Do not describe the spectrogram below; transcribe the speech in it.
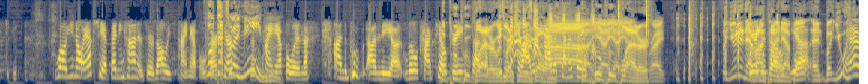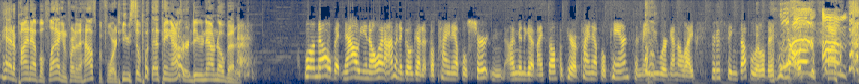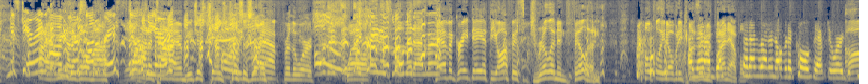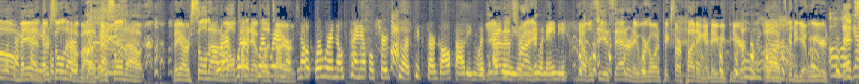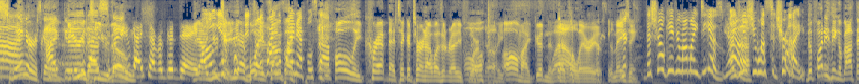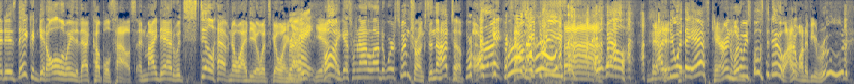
Well, you know, actually at Benihana's, there's always pineapples. Well, that's there? what I There's mean. pineapple in the on the poop on the uh, little cocktail The poo-poo drinks. platter the was where she was platters and all going. that kind of. The poo-poo yeah, yeah, yeah. platter. Right. So you didn't have There on pineapple, yeah. and but you have had a pineapple flag in front of the house before. Do you still put that thing out, or do you now know better? Well, no, but now you know what? I'm going to go get a, a pineapple shirt, and I'm going to get myself a pair of pineapple pants, and maybe we're going to like spruce things up a little bit. Who knows? Um, Miss Karen, All right, we um, your go, son Mom. Chris We're still out of here. time. You just changed Holy Chris's crap. life for the worst. oh, this is Well- the greatest moment ever. Have a great day at the office, drilling and filling. Hopefully, nobody comes then in I'm with just- pineapple. Then I'm running over to Kohl's afterward to see what Oh kind of man, pineapple they're sold out, shirts Mom. they They're sold out. They are sold out We're- of all we're- pineapple we're wearing attires. the- no, we're wearing those pineapple shirts to our Pixar golf outing with Yeah, Everly that's right. and you and Amy. Yeah, we'll see you Saturday. We're going Pixar putting at Navy Pier. Oh my oh, God. it's going to get weird. Oh my that god! swinger's gonna I guarantee you, though. You guys have a good day. Yeah, Oh, you yeah. too. Yeah, Enjoy boy, it buying the sounds like pineapple stuff. Holy crap, that took a turn I wasn't ready for. Oh, Oh, my goodness, Wow. that's hilarious. It's amazing. The show gave your mom ideas. Yeah. Ideas she wants to try. The funny thing about that is they could get all the way to that couple's house, and my dad would still have no idea what's going on. Right. Yeah. Oh, I guess we're not allowed to wear swim trunks in the hot tub. All right, Rules sounds are good to me. oh well, got to do what they ask, Karen. What are we supposed to do? I don't want to be rude.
